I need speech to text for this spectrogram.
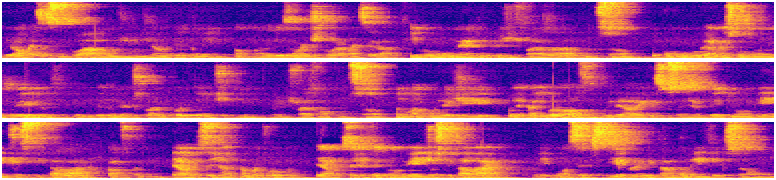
grau mais acentuado, onde a gente já vê também uma lesão articular mais grave. E o método que a gente faz a punção, como o lugar mais comum no joelho, né, tem um derrame articular importante aqui, a gente faz uma punção com uma agulha de agulha calibrosa. O ideal é que isso seja feito no ambiente hospitalar, faço também. O ideal é que seja, não pode voltar. O ideal é que seja feito no ambiente hospitalar, e com asepsia para evitar também infecção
